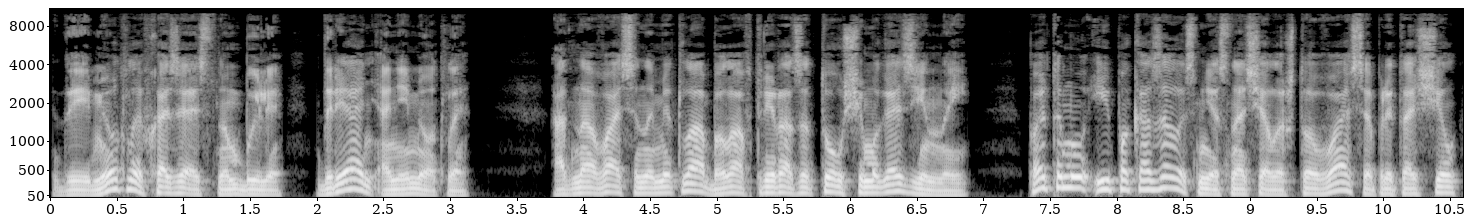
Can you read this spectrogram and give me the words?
Да и метлы в хозяйственном были, дрянь, а не метлы. Одна Васина метла была в три раза толще магазинной, поэтому и показалось мне сначала, что Вася притащил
